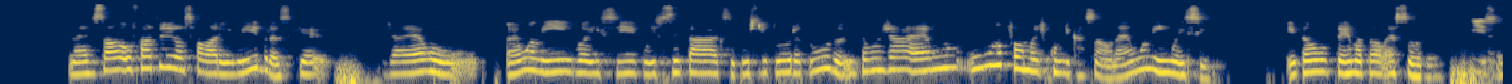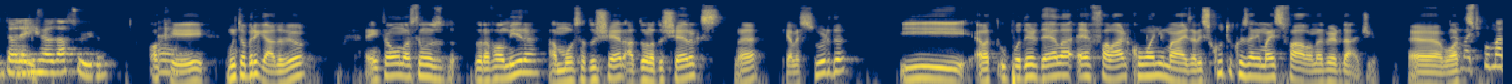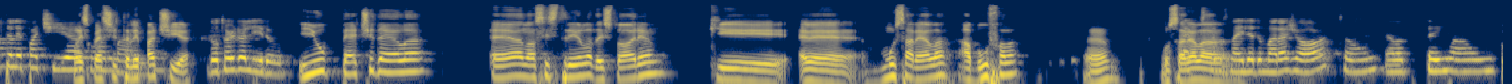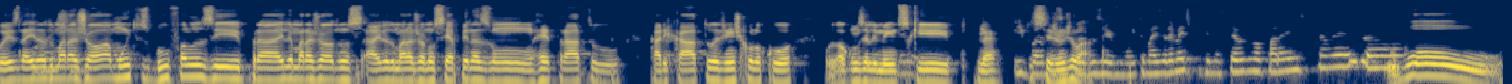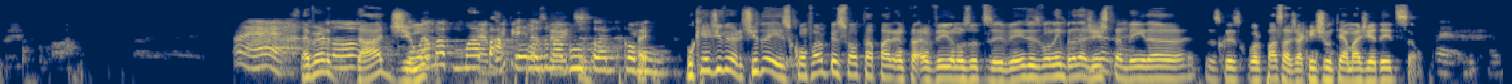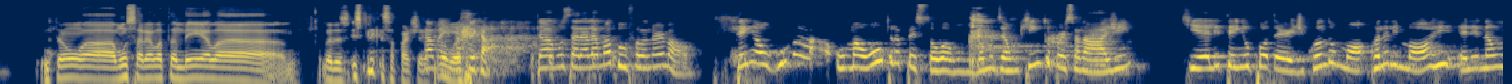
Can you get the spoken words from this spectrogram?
Né? Só o fato de elas falarem em libras, que já é um, é uma língua em si, com sintaxe, com estrutura, tudo, então já é uma, uma forma de comunicação, né? É uma língua em si. Então o termo atual é surdo. Isso, então a gente vai usar surdo. Ok, muito obrigado, viu? Então nós temos Dona Valmira, a moça do Xer, a dona do Xerox, né? Que ela é surda e ela, o poder dela é falar com animais. Ela escuta o que os animais falam, na verdade. É uma, É uma, tipo uma telepatia. uma com espécie de animais, telepatia. né? Doutor Dolittle. E o pet dela é a nossa estrela da história, que é Mussarela, a búfala. Né? É, Mussarela, estamos na Ilha do Marajó, então ela tem lá um. pois na Ilha do. Marajó há muitos búfalos e para a Ilha Marajó, a Ilha do Marajó não ser apenas um retrato caricato, a gente colocou alguns elementos que, né, E vamos sejam de lá. introduzir muito mais elementos, porque nós temos uma paraense na mesa. Uou! Ah, é? É verdade. Não é uma- uma, uma- É apenas uma importante. búfala comum. O que é divertido é isso. Conforme o pessoal tá, tá- veio nos outros eventos, eles vão lembrando a gente também da- das coisas que foram passar, já que a gente não tem a magia da edição. É. Então a mussarela também, ela. Meu Deus, explica essa parte aí, Calma aí, vou explicar. Então, a mussarela é uma búfala normal. Tem alguma uma outra pessoa, um, vamos dizer, um quinto personagem, que ele tem o poder de quando, quando ele morre, ele não.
